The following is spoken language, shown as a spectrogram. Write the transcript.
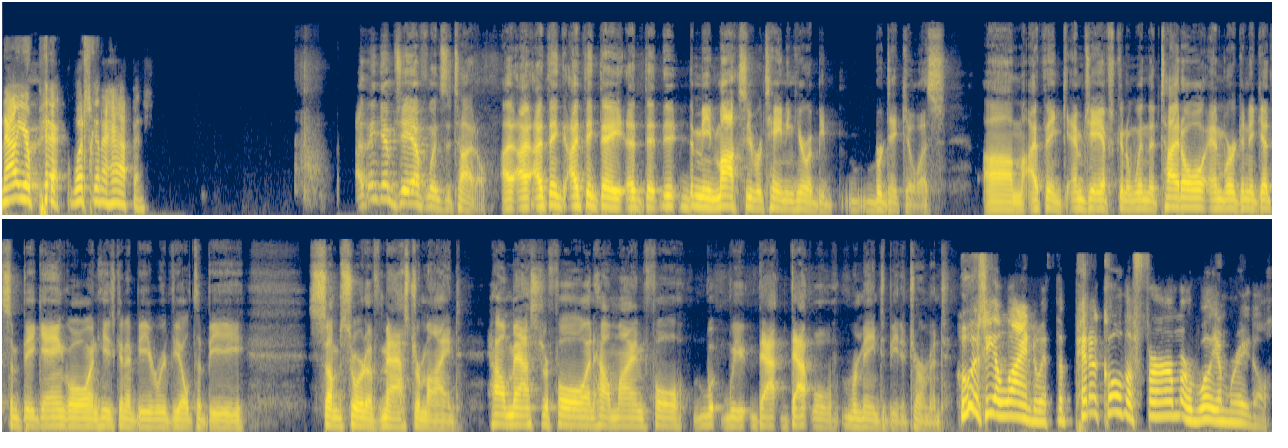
Now your pick. What's gonna happen? I think MJF wins the title. I, I, I think I think they, uh, they, they- I mean Moxley retaining here would be ridiculous. Um, I think MJF's going to win the title, and we're going to get some big angle, and he's going to be revealed to be some sort of mastermind. How masterful and how mindful we that that will remain to be determined. Who is he aligned with? The Pinnacle, the Firm, or William Regal?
